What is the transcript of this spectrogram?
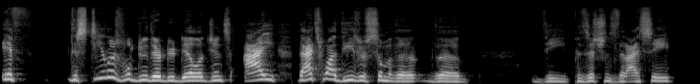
if the Steelers will do their due diligence, I that's why these are some of the the the positions that I see.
